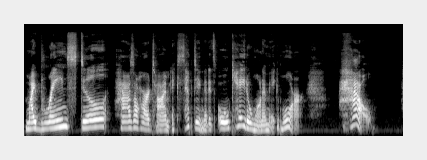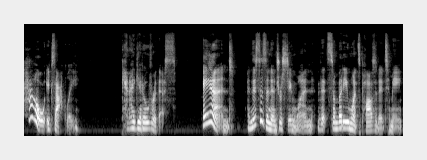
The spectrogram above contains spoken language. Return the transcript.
My brain still has a hard time accepting that it's okay to want to make more. How? How exactly can I get over this? And, and this is an interesting one that somebody once posited to me.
